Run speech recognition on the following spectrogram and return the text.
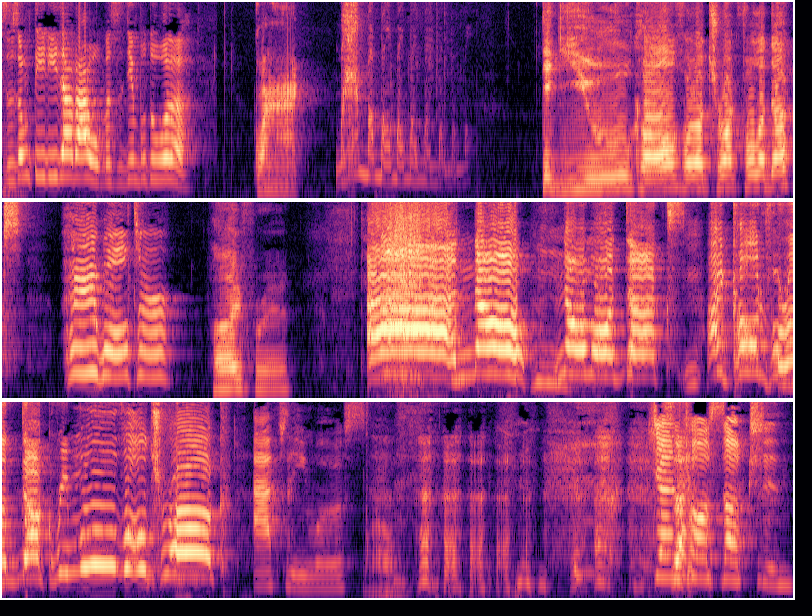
时钟滴滴答答，我们时间不多了。 Quack. Did you call for a truck full of ducks? Hey, Walter. Hi, Fred. Ah, no! No more ducks! I called for a duck removal truck! Absolutely worse. Oh. Gentle suction.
